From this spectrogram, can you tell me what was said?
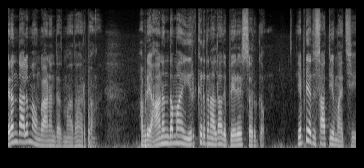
இறந்தாலும் அவங்க ஆனந்தமாக தான் இருப்பாங்க. அப்படி ஆனந்தமாக இருக்கிறதுனால தான் அது பேரே சொர்க்கம். எப்படி அது சாத்தியமாச்சு?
